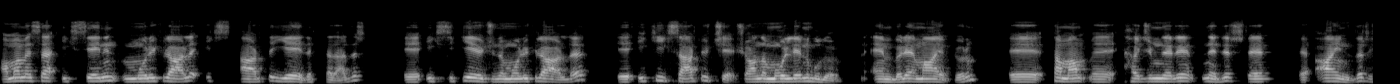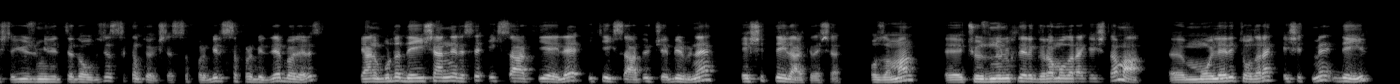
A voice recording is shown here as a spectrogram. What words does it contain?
Ama mesela XY'nin molekül ağırlığı X artı Y kadardır. E, X2Y3'ün molekül ağırlığı e, 2x artı 3y. Şu anda mollerini buluyorum. M bölü MA yapıyorum. E, tamam e, hacimleri nedir? İşte e, aynıdır. İşte 100 mililitrede olduğu için sıkıntı yok. İşte 0,1, 0,1 diye böleriz. Yani burada değişen neresi? x artı y ile 2x artı 3y birbirine eşit değil arkadaşlar. O zaman e, çözünürlükleri gram olarak eşit ama e, molarit olarak eşit mi? Değil.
